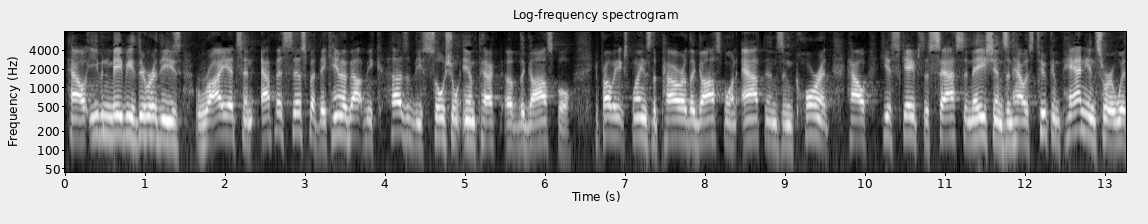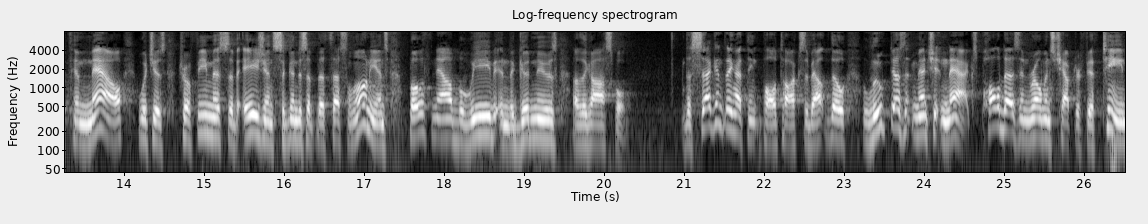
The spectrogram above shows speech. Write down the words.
how even maybe there were these riots in Ephesus, but they came about because of the social impact of the gospel. He probably explains the power of the gospel in Athens and Corinth, how he escapes assassinations, and how his two companions who are with him now, which is Trophimus of Asia and Secundus of the Thessalonians, both now believe in the good news of the gospel. The second thing I think Paul talks about, though Luke doesn't mention it in Acts, Paul does in Romans chapter 15,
